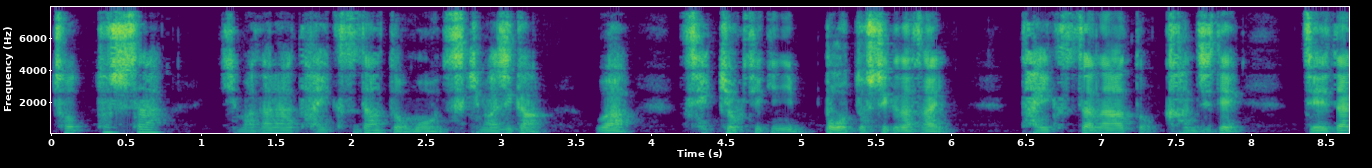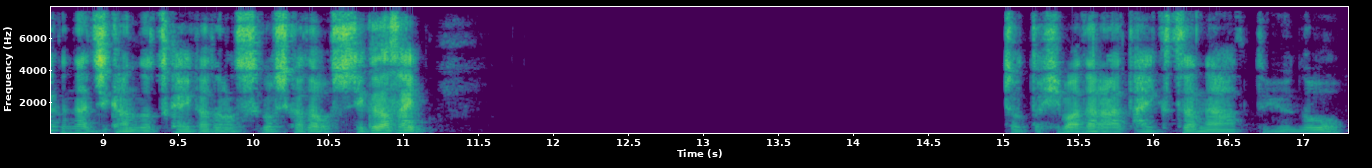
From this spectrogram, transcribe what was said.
ちょっとした暇だな、退屈だと思う隙間時間は積極的にぼーっとしてください。退屈だなと感じて贅沢な時間の使い方の過ごし方をしてください。ちょっと暇だな、退屈だなというのを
